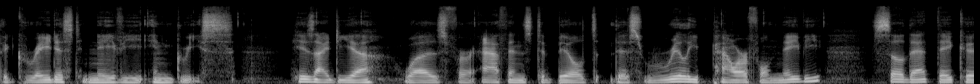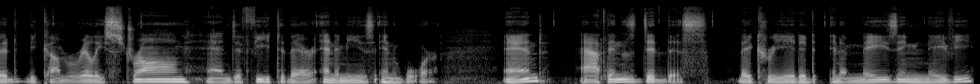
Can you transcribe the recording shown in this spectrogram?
the greatest navy in Greece. His idea was for Athens to build this really powerful navy so that they could become really strong and defeat their enemies in war. And Athens did this. They created an amazing navy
